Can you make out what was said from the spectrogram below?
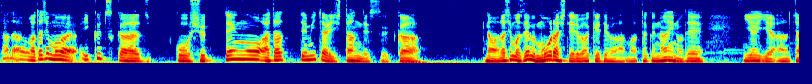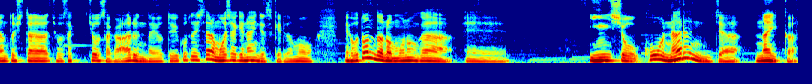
ただ私もいくつかこう出店を当たってみたりしたんですが、私も全部網羅しているわけでは全くないので、いやいや、あの、ちゃんとした調査、調査があるんだよということでしたら申し訳ないんですけれども、えほとんどのものが、えー、印象、こうなるんじゃないか。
